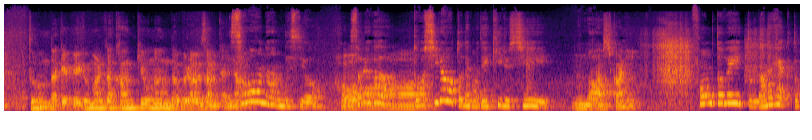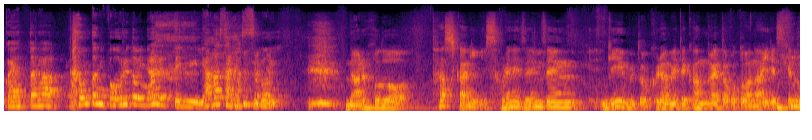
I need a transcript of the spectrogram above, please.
どんだけ恵まれた環境なんだブラウザみたいな。そうなんですよ。はあ。それがど素人でもできるしまあ。確かに。フォントウェイト700とかやったら本当にボールドになるっていうやばさがすごい。なるほど確かにそれ全然ゲームと比べて考えたことはないですけど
